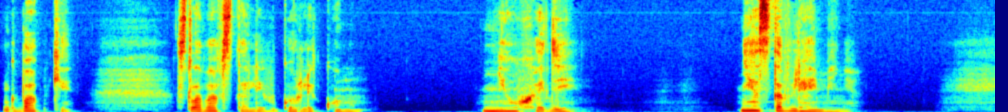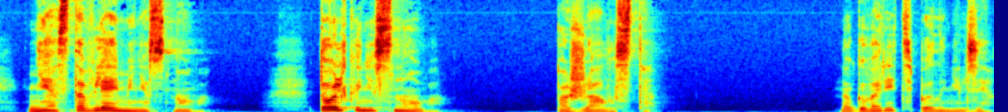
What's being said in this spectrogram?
к бабке. Слова встали в горле комом. Не уходи. Не оставляй меня. Не оставляй меня снова. Только не снова. Пожалуйста. Но говорить было нельзя.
